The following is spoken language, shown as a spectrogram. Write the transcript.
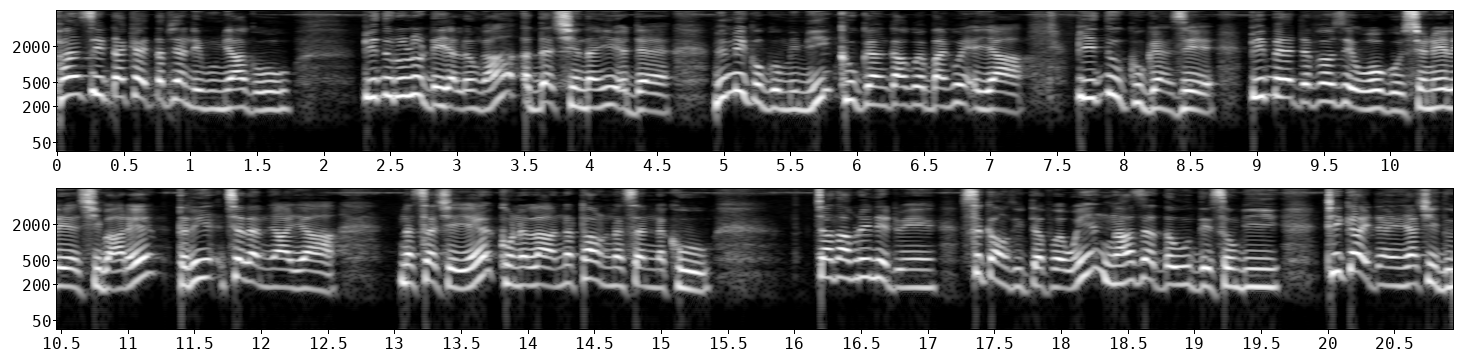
ဖမ်းဆီးတိုက်ခိုက်တပ်ဖြတ်နေမှုများကိုပြည်သူလူထုတရက်လုံးကအသက်ရှင်တန်ရေးအတက်မိမိကိုယ်ကိုမိမိခုခံကာကွယ်ပိုင်ခွင့်အရာပြည်သူခုခံစစ် People Defense War ကိုဆွေးနွေးလျက်ရှိပါတယ်။တရင်အချက်လက်များအရ 28ရက်9လ2022ခုကြာသပတေးနေ့တွင်စစ်ကောင်စီတပ်ဖွဲ့ဝင်53ဦးသေဆုံးပြီးထိခိုက်ဒဏ်ရာရရှိသူ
